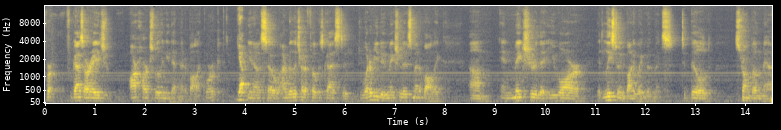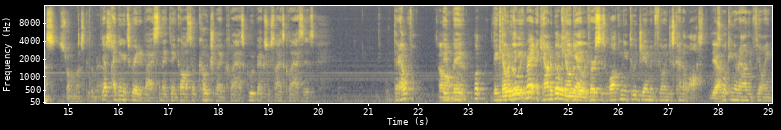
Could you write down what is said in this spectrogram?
for, for guys our age, our hearts really need that metabolic work. Yep. You know, so I really try to focus guys to do whatever you do, make sure that it's metabolic, um, and make sure that you are at least doing body weight movements to build strong bone mass, strong muscular mass. Yep, I think it's great advice, and I think also coach-led class, group exercise classes, they're helpful. Oh, they, they look they Accountability. motivate right accountability, Accountability. again versus walking into a gym and feeling just kind of lost. Yeah. Just looking around and feeling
